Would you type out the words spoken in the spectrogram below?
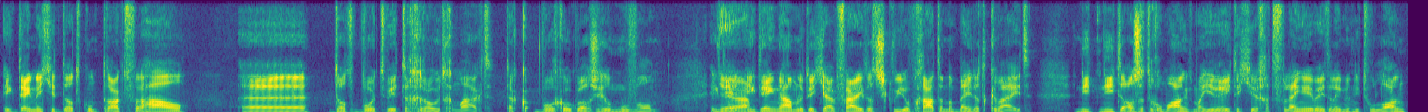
ik denk dat je dat contractverhaal, eh, dat wordt weer te groot gemaakt. Daar word ik ook wel eens heel moe van. Ik, Ja. denk, ik denk namelijk dat je op vrijdag dat circuit op gaat en dan ben je dat kwijt. Niet, niet als het erom hangt, maar je weet dat je gaat verlengen. Je weet alleen nog niet hoe lang.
